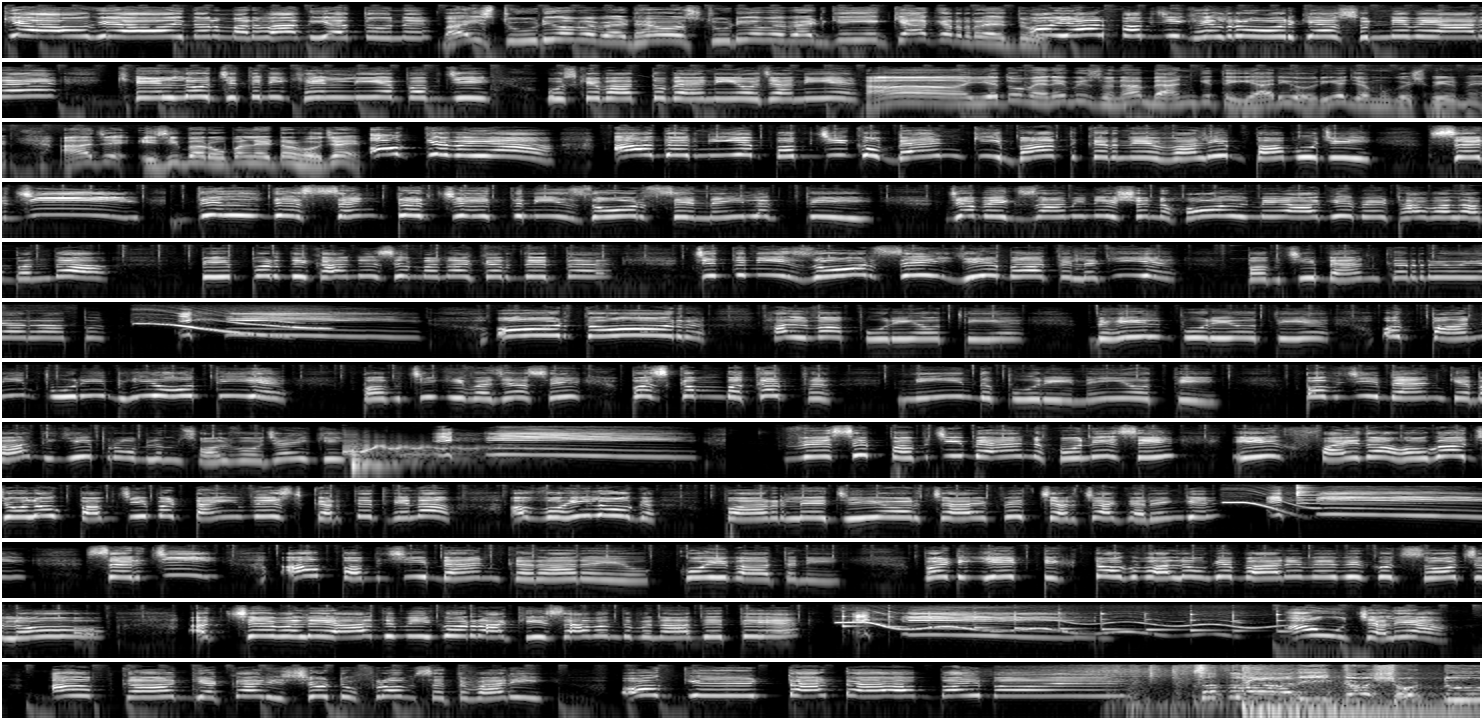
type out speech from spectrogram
क्या हो गया? इधर मरवा दिया तूने। भाई स्टूडियो में बैठे हो स्टूडियो में बैठ के ये क्या कर रहे तू? ओ यार पबजी खेल रहा हूँ और क्या सुनने में आ रहा है? खेल लो जितनी खेलनी है पबजी। उसके बाद तो बैन ही हो जानी है। हाँ ये तो मैंने भी सुना बैन की तैयारी हो रही है जम्मू कश्मीर में। आज इसी बार ओपन लेटर हो जाए। ओके भैया पबजी को बैन की बात करने वाले बाबूजी। सर जी, दिल दे सेंटर चे इतनी ज़ोर से नहीं लगती। जब एग्जामिनेशन हॉल में आगे बैठा वाला बंदा पेपर दिखाने से मना कर देता है, जितनी ज़ोर से ये बात लगी है, पबजी बैन कर रहे हो यार आप। और तो और, हलवा पूरी होती है, भेल पूरी होती है, और पानी पूरी भी होती है। पबजी की वजह से बस कम बकत नींद पूरी नहीं होती। पबजी बैन के बाद ये प्रॉब्लम सॉल्व हो जाएगी। वैसे पबजी बैन होने से एक फ़ायदा होगा, जो लोग पबजी पर टाइम वेस्ट करते थे ना, अब वही लोग पार्ले जी और चाय पे चर्चा करेंगे। सर जी, आप पबजी बैन करा रहे हो, कोई बात नहीं, बट ये टिकटॉक वालों के बारे में भी कुछ सोच लो। अच्छे वाले आदमी को राखी सावंत बना देते हैं। आऊ चलिया आपका आज्ञाकारी Chhotu from Satwari. Okay, tata bye bye Satwari का छोटू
